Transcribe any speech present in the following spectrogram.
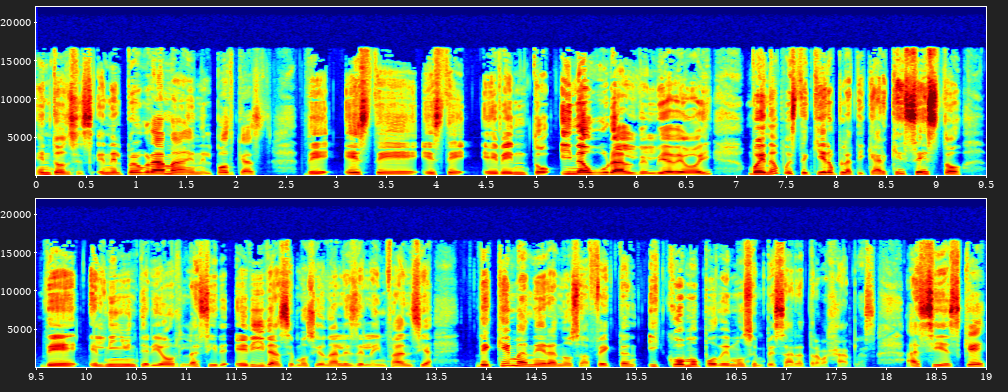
Entonces, en el programa, en el podcast de este, este evento inaugural del día de hoy, bueno, pues te quiero platicar qué es esto de el niño interior, las heridas emocionales de la infancia, de qué manera nos afectan y cómo podemos empezar a trabajarlas. Así es que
